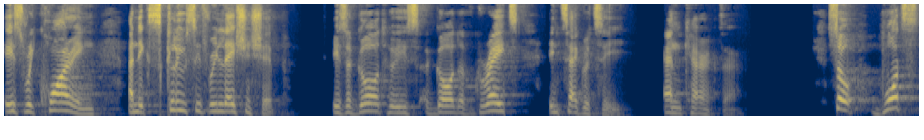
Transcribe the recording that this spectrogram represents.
is requiring an exclusive relationship is a God who is a God of great integrity, and character. So, what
